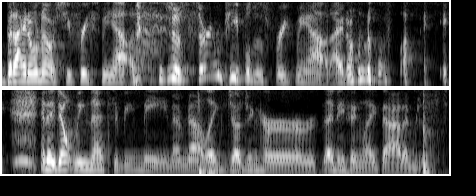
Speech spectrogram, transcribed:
but I don't know. She freaks me out. certain people just freak me out. I don't know why. And I don't mean that to be mean. I'm not like judging her or anything like that. I'm just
